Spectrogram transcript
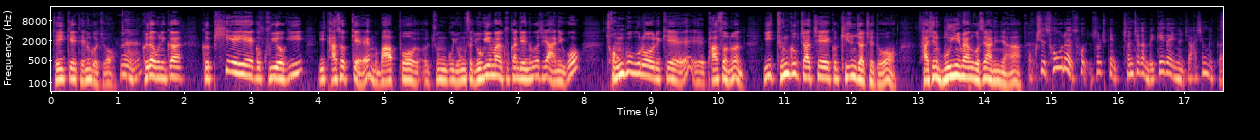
돼 있게 되는 거죠. 네. 그러다 보니까 그 피해의 그 구역이 이 다섯 개, 뭐 마포, 중구, 용산 여기만 국한되어 있는 것이 아니고 전국으로 이렇게 예, 봐서는 이 등급 자체의 그 기준 자체도 사실은 무의미한 것이 아니냐. 혹시 서울에 소- 솔직히 전체가 몇 개가 있는지 아십니까?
